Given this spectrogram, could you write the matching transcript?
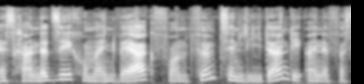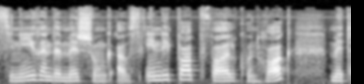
Es handelt sich um ein Werk von 15 Liedern, die eine faszinierende Mischung aus Indie-Pop, Folk und Rock mit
